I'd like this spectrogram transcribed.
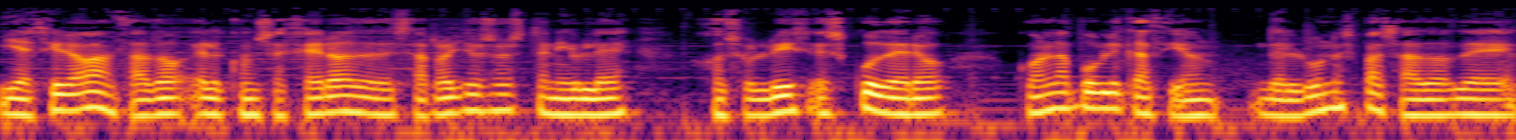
y así lo ha avanzado el consejero de Desarrollo Sostenible José Luis Escudero con la publicación del lunes pasado de,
